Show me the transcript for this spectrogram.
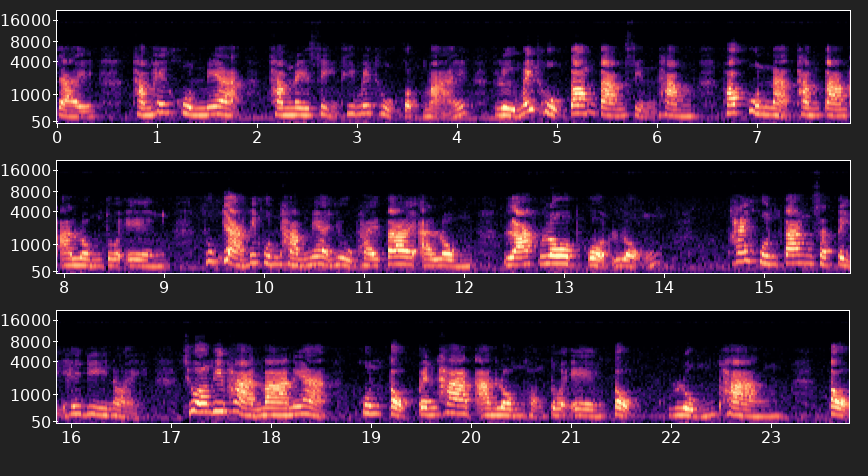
ใจทำให้คุณเนี่ยทำในสิ่งที่ไม่ถูกกฎหมาย หรือไม่ถูกต้องตามศีลธรรม เพราะคุณน่ะทำตามอารมณ์ตัวเอง ทุกอย่างที่คุณทำเนี่ยอยู่ภายใต้อารมณ์ รักโลภโกรธหลง ให้คุณตั้งสติให้ดีหน่อย ช่วงที่ผ่านมาเนี่ย คุณตกเป็นทาสอารมณ์ของตัวเอง ตกหลุมพราง ตก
